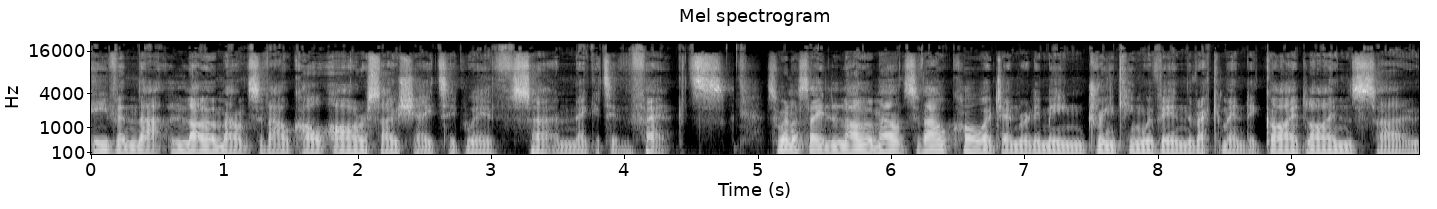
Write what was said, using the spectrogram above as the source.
even that low amounts of alcohol are associated with certain negative effects. So when I say low amounts of alcohol, I generally mean drinking within the recommended guidelines. So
